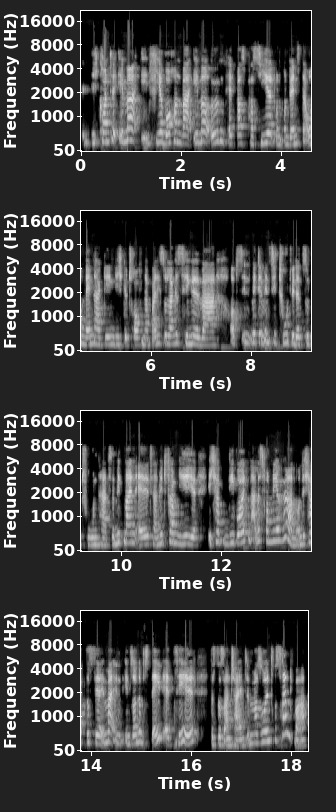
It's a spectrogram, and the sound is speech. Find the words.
ich konnte immer, in vier Wochen war immer irgendetwas passiert und, und wenn es da um Männer ging, die ich getroffen habe, weil ich so lange Single war, ob es mit dem Institut wieder zu tun hatte, mit meinen Eltern, mit Familie. Ich habe, die wollten alles von mir hören und ich habe das ja immer in, in so einem State erzählt, dass das anscheinend immer so interessant war.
